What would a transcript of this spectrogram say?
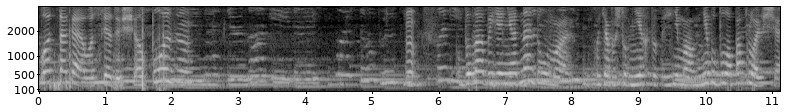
Вот такая вот следующая поза. Была бы я не одна дома, хотя бы чтобы мне кто-то снимал, мне бы было попроще.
